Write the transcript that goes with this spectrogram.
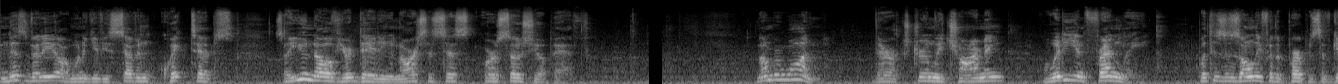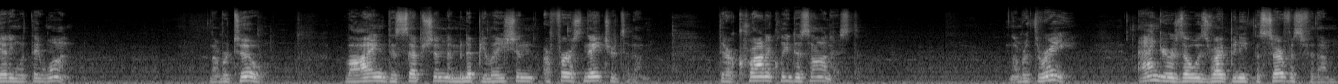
In this video, I want to give you seven quick tips so you know if you're dating a narcissist or a sociopath. Number one, they're extremely charming, witty, and friendly, but this is only for the purpose of getting what they want. Number two, lying, deception, and manipulation are first nature to them. They're chronically dishonest. Number three, anger is always right beneath the surface for them.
